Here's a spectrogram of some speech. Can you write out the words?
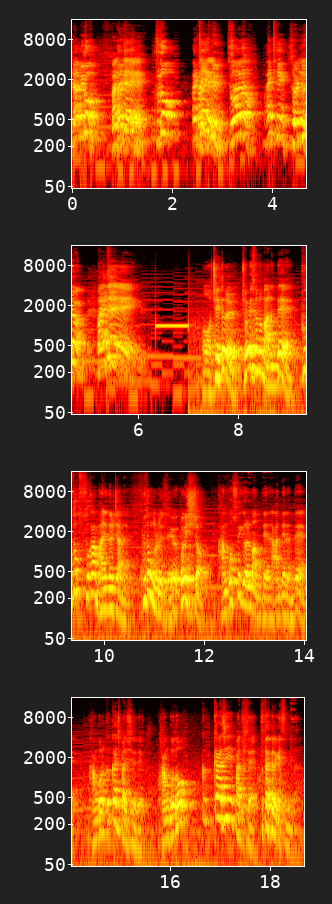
대한민국 파이팅! 구독 화이팅! 화이팅! 좋아요 화이팅! 설명 파이팅! 어, 저희들 조회수는 많은데 구독 수가 많이 늘지 않아요. 구독 눌러주세요. 보이시죠? 광고 수익이 얼마 안, 되, 안 되는데 광고를 끝까지 봐주셔야 돼요. 광고도 끝까지 봐주세요. 부탁드리겠습니다.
